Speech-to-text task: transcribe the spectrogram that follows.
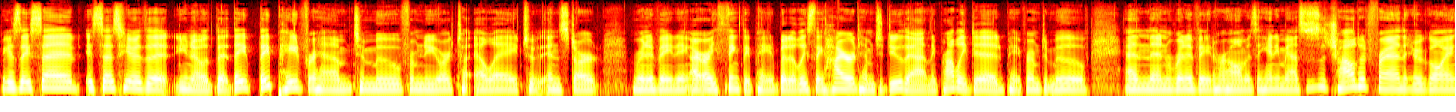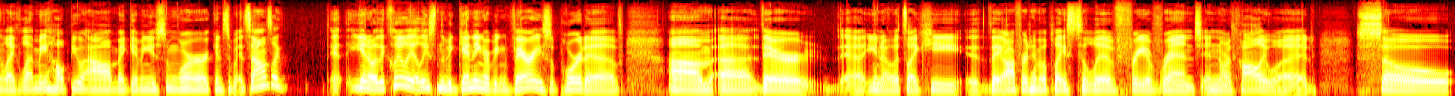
because they said it says here that you know that they they paid for him to move from New York to L.A. to and start renovating. Or I think they paid, but at least they hired him to do that, and they probably did pay for him to move and then renovate her home as a handyman. So this is a childhood friend that you're going like, let me help you out by giving you some work and some. It sounds like you know they clearly at least in the beginning are being very supportive. Um uh they're uh, you know it's like he they offered him a place to live free of rent in north hollywood. So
